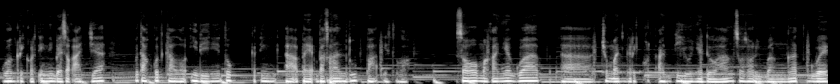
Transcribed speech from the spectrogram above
gue nge-record ini besok aja gue takut kalau ide ini tuh keting apa ya bakalan lupa gitu loh. So makanya gue uh, cuman nge-record audionya doang. So sorry banget gue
